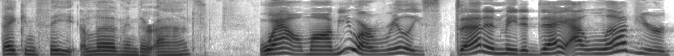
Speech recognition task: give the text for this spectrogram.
they can see love in their eyes. Wow, mom, you are really stunning me today. I love your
